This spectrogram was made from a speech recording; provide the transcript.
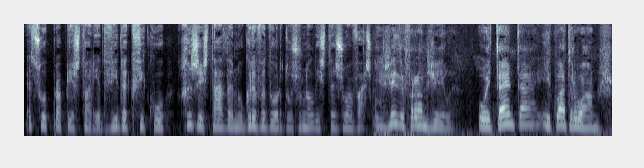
a sua própria história de vida que ficou registada no gravador do jornalista João Vasco. Isidro Fernando Gil. 84 anos.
